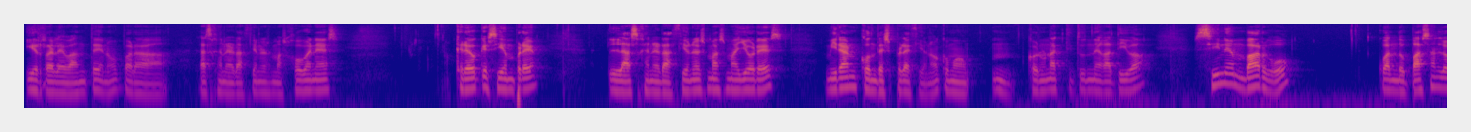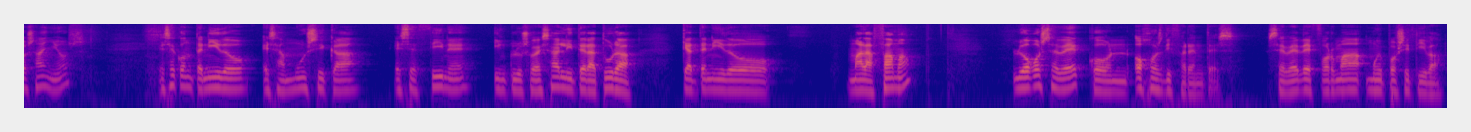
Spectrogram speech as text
irrelevante ¿no? para las generaciones más jóvenes. Creo que siempre las generaciones más mayores miran con desprecio, ¿no? Como mm, con una actitud negativa. Sin embargo, cuando pasan los años, ese contenido, esa música, ese cine, incluso esa literatura que ha tenido mala fama, luego se ve con ojos diferentes, se ve de forma muy positiva.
